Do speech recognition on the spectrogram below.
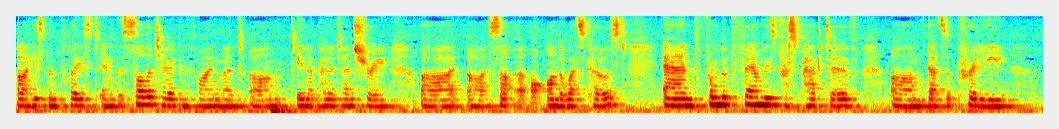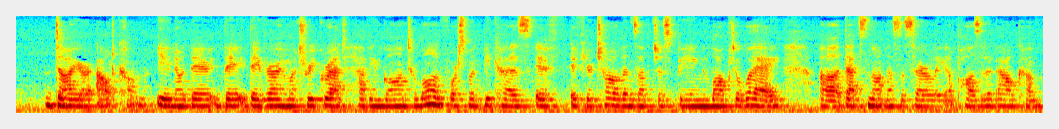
Uh, he's been placed in solitary confinement um, in a penitentiary uh, uh, so, uh, on the West Coast. And from the family's perspective, um, that's a pretty dire outcome. You know, they, they, very much regret having gone to law enforcement because if, if your child ends up just being locked away, that's not necessarily a positive outcome.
